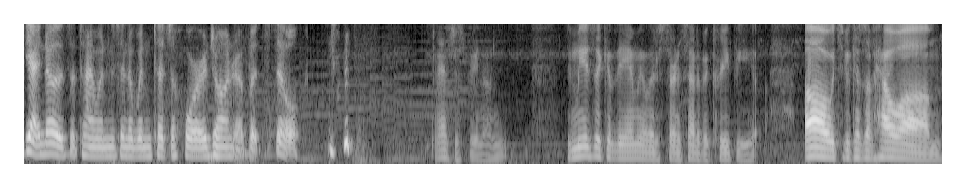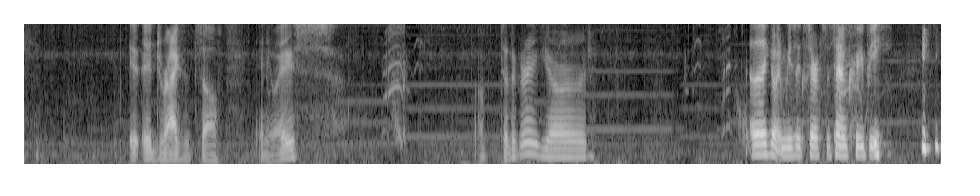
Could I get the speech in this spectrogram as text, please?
Yeah, I know it's a time when Nintendo wouldn't touch a horror genre, but still. That's just being on. The music of the emulator is starting to sound a bit creepy. Oh, it's because of how um. It, it drags itself. Anyways. Up to the graveyard. I like it when music starts to sound creepy. creepy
